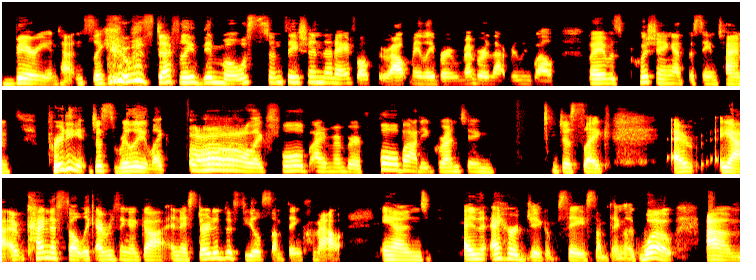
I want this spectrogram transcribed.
very intense. Like it was definitely the most sensation that I felt throughout my labor. I remember that really well. But I was pushing at the same time, pretty just really like oh, like full. I remember full body grunting, just like I, yeah, I kind of felt like everything I got, and I started to feel something come out, and and I heard Jacob say something like "whoa," um,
